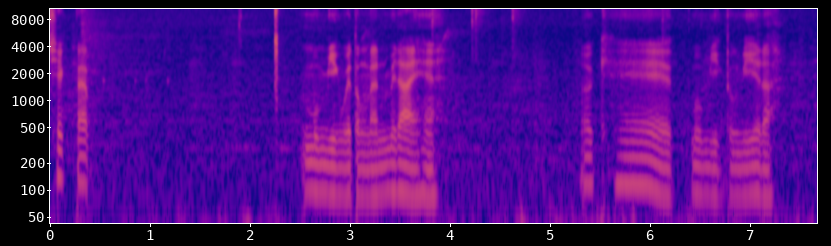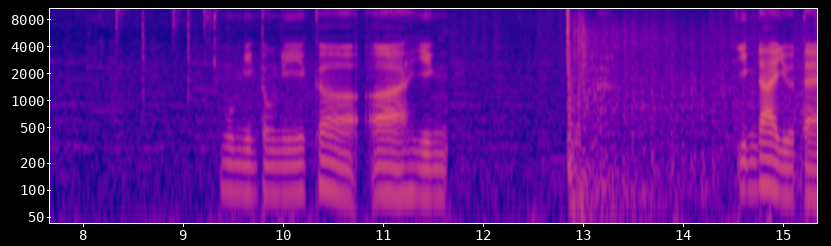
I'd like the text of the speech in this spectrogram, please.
เช็คแป๊บ มุมยิงไปตรงนั้นไม่ได้แฮะ โอเค มุมยิงตรงนี้ล่ะ มุมยิงตรงนี้ก็อ่ายิง ยิงได้อยู่แต่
